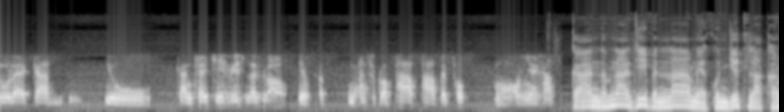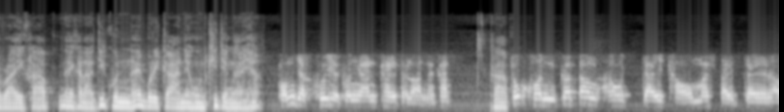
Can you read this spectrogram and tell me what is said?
ดูแลการอยู่การใช้ชีวิตแล้วก็เกี่ยวกับด้านสุขภาพพาไปพบหมอเนี่ยครับ การทำหน้าที่เป็นล่ามเนี่ยคุณยึดหลักอะไรครับ ในขณะที่คุณให้บริการเนี่ยคุณคิดยังไงฮะผมจะคุยกับคนงานไทยตลอดนะครับครับ ทุกคนก็ต้องเอาใจเขามาใส่ใจเรา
